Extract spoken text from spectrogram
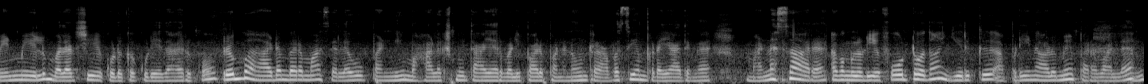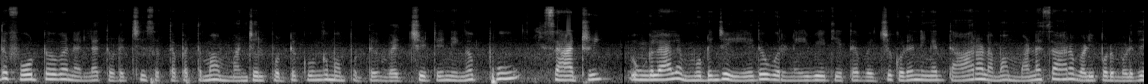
மென்மேலும் வளர்ச்சியை கொடுக்கக்கூடியதாக இருக்கும். ரொம்ப ஆடம்பரமாக செலவு பண்ணி மகாலட்சுமி தாயார் வழிபாடு பண்ணணுன்ற அவசியம் கிடையாதுங்க. மனசார அவங்களுடைய ஃபோட்டோ தான் இருக்குது அப்படின்னாலுமே பரவாயில்ல. அந்த ஃபோட்டோவை நல்லா தொடச்சி சுத்தப்பத்தமாக மஞ்சள் போட்டு குங்குமம் போட்டு வச்சுட்டு நீங்கள் பூ சாற்றி உங்களால் முடிஞ்ச ஏதோ ஒரு நைவேத்தியத்தை வச்சு கூட நீங்கள் தாராளமாக மனசார வழிபடும் பொழுது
